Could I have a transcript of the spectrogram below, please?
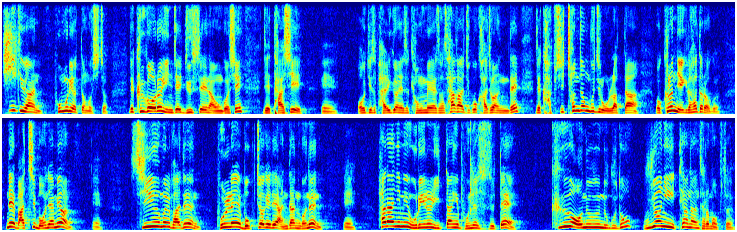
희귀한 보물이었던 것이죠. 근데 그거를 이제 뉴스에 나온 것이 이제 다시 예, 어디서 발견해서 경매해서 사가지고 가져왔는데 이제 값이 천정부지로 올랐다. 뭐 그런 얘기를 하더라고요. 근데 마치 뭐냐면 예, 지음을 받은 본래의 목적에 대해 안다는 거는 예, 하나님이 우리를 이 땅에 보내셨을 때 그 어느 누구도 우연히 태어난 사람은 없어요.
